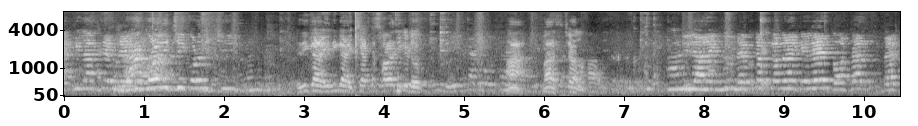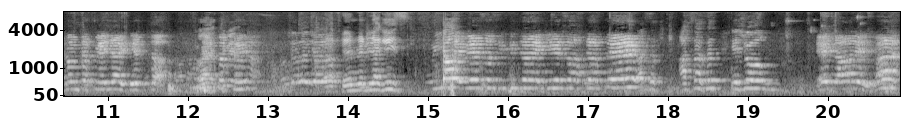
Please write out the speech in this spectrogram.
একই লাগছে হ্যাঁ করে দিচ্ছি করে দিচ্ছি এদিকে আয়, এদিকে আয়, চেয়ারটা সরা দিকে ঢোক হ্যাঁ বাস চল দিদি, আর একটু ল্যাপটপ ক্যামেরা গেলে দরজার ব্যাকগ্রাউন্ডটা পেয়ে যায় ডেটটা হ্যাঁ, ল্যাপটপ তুমি- পেয়ে না। চলো চলো ফ্রেম রেডি রাখিস এগিয়ে এসো, সিকিমরা, এগিয়ে এসো, আস্তে আস্তে। আস্তে আস্তে এসো এই দাঁড়ালে, ব্যাস।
